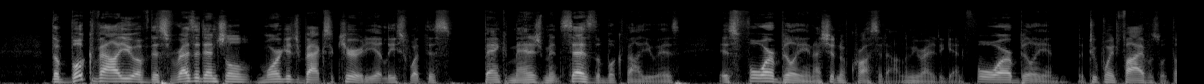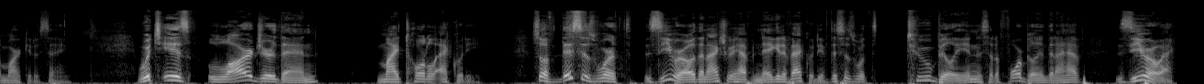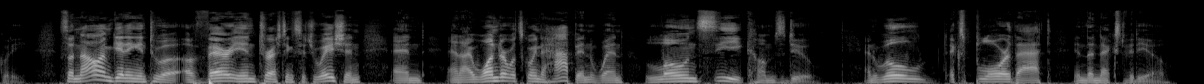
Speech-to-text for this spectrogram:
The book value of this residential mortgage-backed security, at least what this bank management says the book value is, is 4 billion. I shouldn't have crossed it out. Let me write it again. 4 billion. The 2.5 was what the market was saying which is larger than my total equity. So if this is worth zero, then I actually have negative equity. If this is worth 2 billion instead of 4 billion, then I have zero equity. So now I'm getting into a, a, very interesting situation, and, and I wonder what's going to happen when loan C comes due. And we'll explore that in the next video.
